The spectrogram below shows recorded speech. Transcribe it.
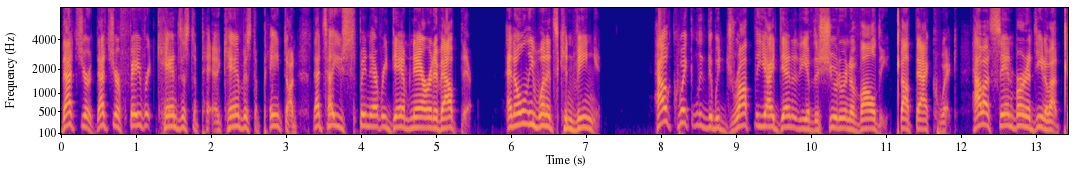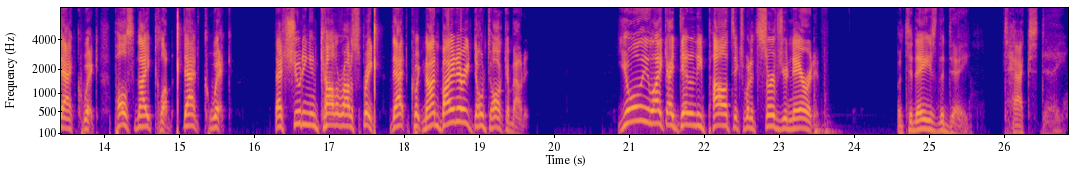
that's your that's your favorite canvas to canvas to paint on. That's how you spin every damn narrative out there. And only when it's convenient. How quickly did we drop the identity of the shooter in Uvalde? About that quick. How about San Bernardino? About that quick. Pulse nightclub? That quick. That shooting in Colorado Springs? That quick. Non binary? Don't talk about it. You only like identity politics when it serves your narrative. But today's the day, tax day.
